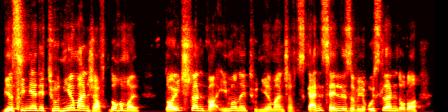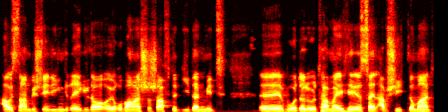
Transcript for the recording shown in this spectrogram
wir sind ja eine Turniermannschaft. Noch einmal, Deutschland war immer eine Turniermannschaft. Das ist ganz selten, so wie Russland oder Ausnahmen bestätigen Regel der Europameisterschaften, die dann mit, äh, wo der Lothar Matthäus seinen Abschied genommen hat.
